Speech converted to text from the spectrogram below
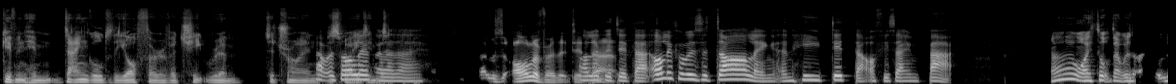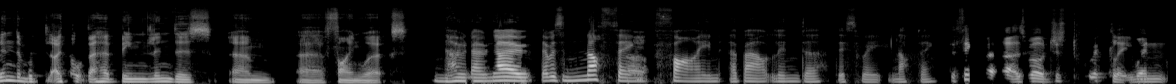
given him, dangled the offer of a cheap room to try and That was Oliver, to- though. That was Oliver that did Oliver that. did that. Oliver was a darling and he did that off his own back. Oh, I thought that was I thought Linda. Would, I thought that had been Linda's um, uh, fine works. No, no, no. There was nothing Oh. fine about Linda this week. Nothing. The thing about that as well, just quickly, when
